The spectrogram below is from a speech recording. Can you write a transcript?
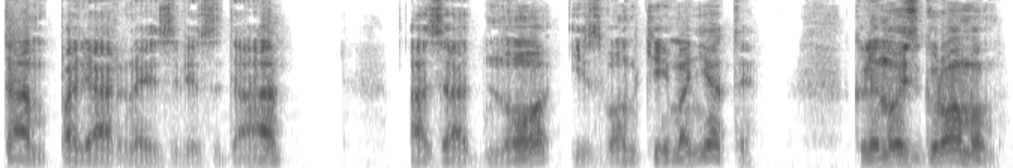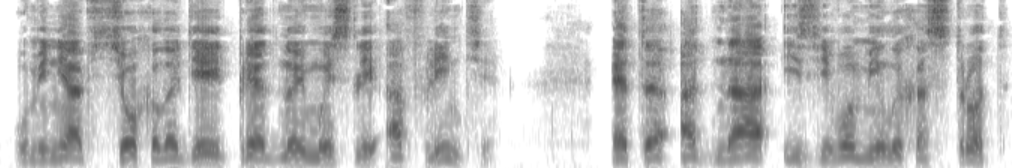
там полярная звезда, а заодно и звонкие монеты. Клянусь громом, у меня все холодеет при одной мысли о Флинте. Это одна из его милых острот.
